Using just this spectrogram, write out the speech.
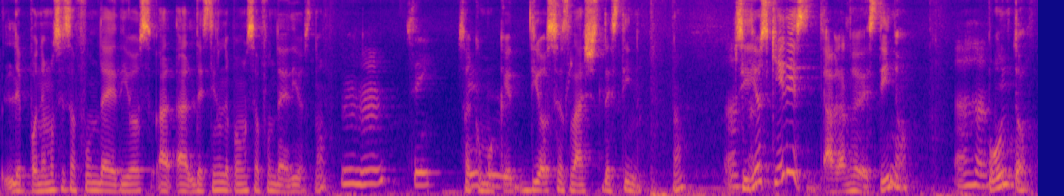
le ponemos esa funda de Dios, al destino le ponemos esa funda de Dios, ¿no? Sí. O sea, como que Dios slash destino, ¿no? Si Dios quiere, hablar de destino. Ajá. Punto.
